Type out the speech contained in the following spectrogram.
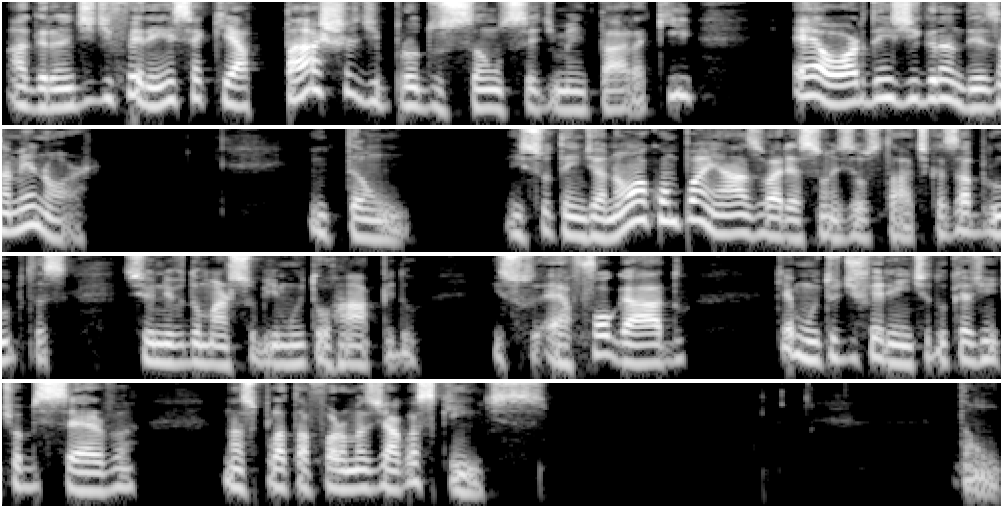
A grande diferença é que a taxa de produção sedimentar aqui é ordens de grandeza menor. Então, isso tende a não acompanhar as variações eustáticas abruptas. Se o nível do mar subir muito rápido, isso é afogado, que é muito diferente do que a gente observa nas plataformas de águas quentes. Então,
